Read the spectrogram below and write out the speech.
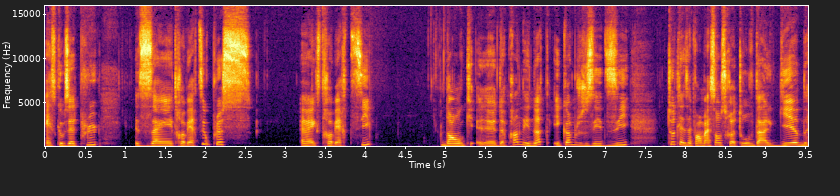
Est-ce que vous êtes plus introverti ou plus euh, extroverti? Donc, euh, de prendre des notes. Et comme je vous ai dit, toutes les informations se retrouvent dans le guide.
